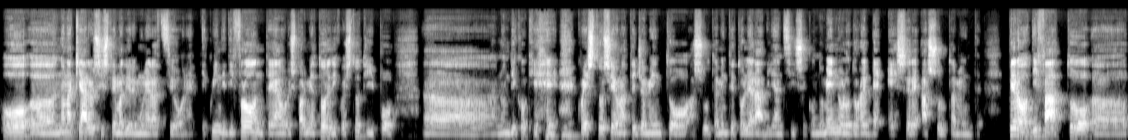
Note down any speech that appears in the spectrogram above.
o uh, non ha chiaro il sistema di remunerazione. E quindi di fronte a un risparmiatore di questo tipo uh, non dico che questo sia un atteggiamento assolutamente tollerabile, anzi secondo me non lo dovrebbe essere assolutamente. Però di fatto eh,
